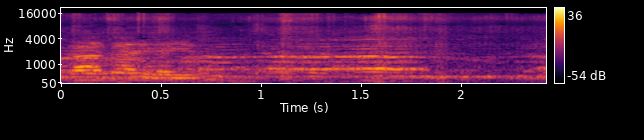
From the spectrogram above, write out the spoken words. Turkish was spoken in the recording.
kata dia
